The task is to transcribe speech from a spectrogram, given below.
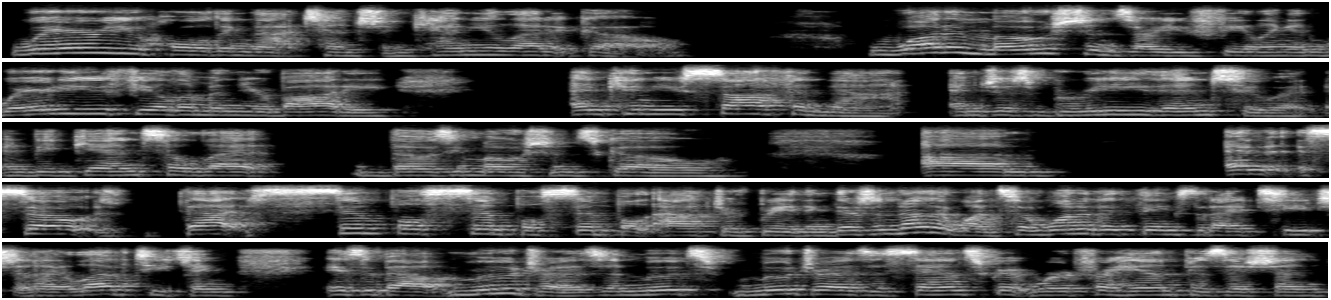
Where are you holding that tension? Can you let it go? What emotions are you feeling and where do you feel them in your body? And can you soften that and just breathe into it and begin to let those emotions go? Um, and so that simple, simple, simple act of breathing. There's another one. So one of the things that I teach and I love teaching is about mudras. And mudra is a Sanskrit word for hand position.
